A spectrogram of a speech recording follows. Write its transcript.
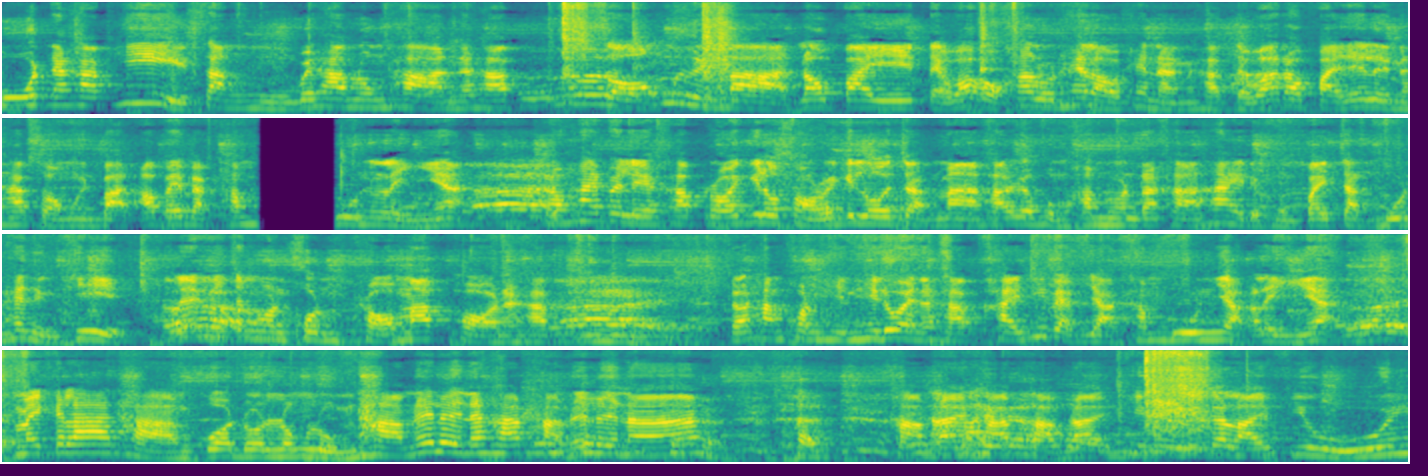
บูธนะครับที่สั่งหมูไปทำลงทานนะครับเออสองหมื่นบาทเราไปแต่ว่าออกค่ารถให้เราแค่นั้นนะครับแต่ว่าเราไปได้เลยนะครับสองหมื่นบาทเอาไปแบบทำ บุญอะไรอย่างเงี้ยเราให้ไปเลยครับร้อยกิโลสองร้อยกิโลจัดมาครับเดี๋ยวผมคำนวณราคาให้เดี๋ยวผมไปจัดบูธให้ถึงที่ และมีจำนวนคนพร้อมมากพอนะครับอืมแล้วทำคอนเทนต์ให้ด้วยนะครับ ใครที่แบบอยากทำบุญอยากอะไรอย่างเงี้ยเอ้ยไม่กล้าถามกลัวโดนลงหลุมถามได้เลยนะครับ ถามได้เลยนะ ถามได้ครับถามได้พี่พี่ก็ไลฟ์อยู่อุ๊ย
